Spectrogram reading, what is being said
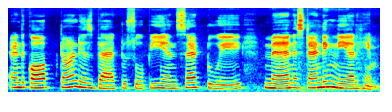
and the cop turned his back to Soapy and said to a man standing near him,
